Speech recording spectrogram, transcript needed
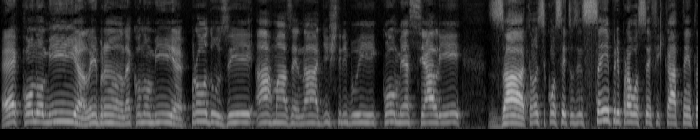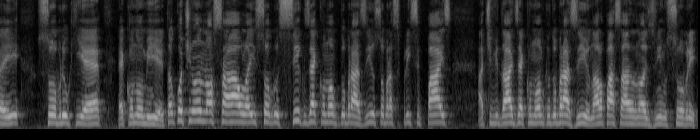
Economia, lembrando, economia é produzir, armazenar, distribuir, comercializar. Então esse conceitozinho sempre para você ficar atento aí sobre o que é economia. Então continuando nossa aula aí sobre os ciclos econômicos do Brasil, sobre as principais atividades econômicas do Brasil. Na aula passada nós vimos sobre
